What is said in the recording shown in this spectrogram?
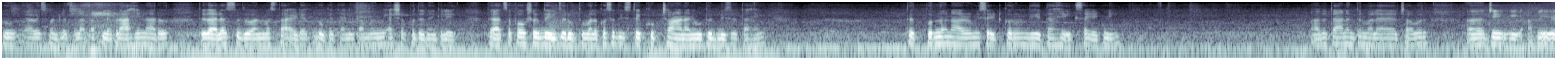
तू यावेळेस म्हटलं चला आता आपल्याकडे आहे नारळ. तर त्यालाच सुजवान मस्त आयडिया डोक्यात आली त्यामुळे मी अशा पद्धतीने केले. तर आजचं पाहू देवीचं रूप तुम्हाला कसं दिसतंय खूप छान आणि उठून दिसत आहे. तर पूर्ण नारळ मी सेट करून घेत आहे एक साईडने आता त्यानंतर मला याच्यावर जे आपली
